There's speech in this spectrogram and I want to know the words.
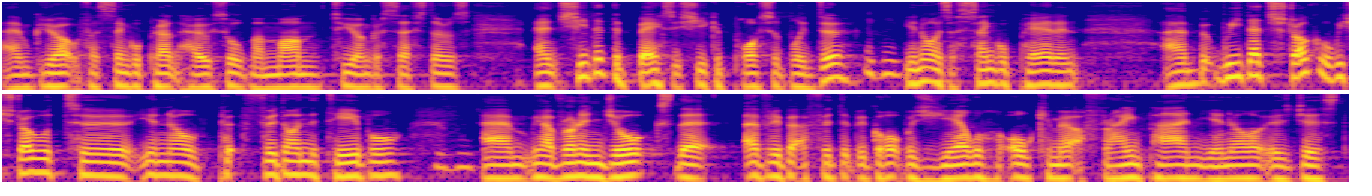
Um, grew up with a single parent household, my mum, two younger sisters, and she did the best that she could possibly do. You know, as a single parent. Um, but we did struggle. We struggled to, you know, put food on the table. Um, we have running jokes that every bit of food that we got was yellow, all came out of a frying pan. You know, it was just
